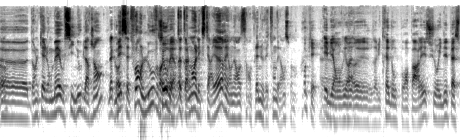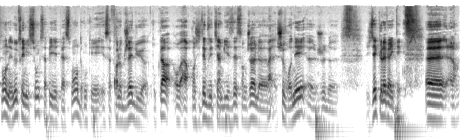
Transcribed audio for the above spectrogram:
euh, dans lequel on met aussi, nous, de l'argent. Mais cette fois, on l'ouvre euh, totalement à l'extérieur et on est en, en pleine levée de fonds en ce moment. Ok. eh bien, on voilà. je vous inviterai donc pour en parler sur idée de placement. On a une autre émission qui s'appelle idée de placement, donc et, et ça fera l'objet du. donc là, on va- alors quand je disais que vous étiez un business angel Ouais. chevronné, je ne je disais que la vérité. Euh, alors,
